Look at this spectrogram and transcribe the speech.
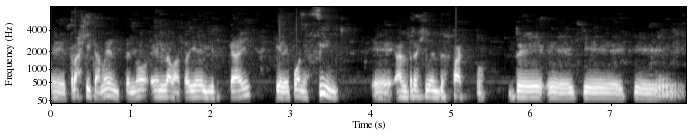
Eh, trágicamente ¿no? en la batalla del Ircay, que le pone fin eh, al régimen de facto de, eh, que, que,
